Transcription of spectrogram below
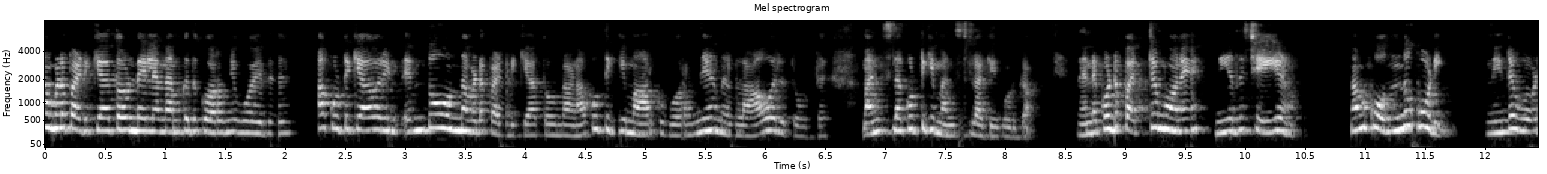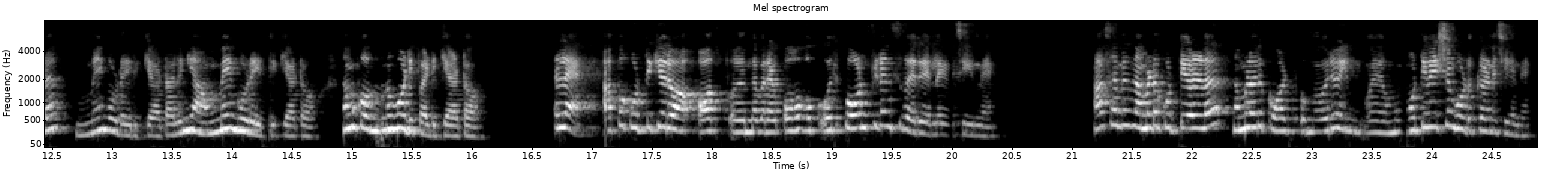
നമ്മൾ പഠിക്കാത്തതുകൊണ്ടല്ലേ നമുക്കിത് കുറഞ്ഞു പോയത്? ആ കുട്ടിക്ക് ആ ഒരു എന്തോ ഒന്നും അവിടെ പഠിക്കാത്തതുകൊണ്ടാണ് ആ കുട്ടിക്ക് മാർക്ക് കുറഞ്ഞെന്നുള്ള ആ ഒരു തോട്ട് മനസ്സിലാ കുട്ടിക്ക് മനസ്സിലാക്കി കൊടുക്കാം. നിന്നെ കൊണ്ട് പറ്റും മോനെ നീ അത് ചെയ്യണം. നമുക്ക് ഒന്നുകൂടി നിന്റെ കൂടെ ഉമ്മയും കൂടെ ഇരിക്കാട്ടോ അല്ലെങ്കിൽ അമ്മയും കൂടെ ഇരിക്കാട്ടോ നമുക്ക് ഒന്നും കൂടി പഠിക്കാട്ടോ അല്ലേ? അപ്പൊ കുട്ടിക്ക് ഒരു എന്താ പറയാ ഒരു കോൺഫിഡൻസ് വരികയല്ലേ ചെയ്യുന്നേ? ആ സമയത്ത് നമ്മുടെ കുട്ടികളിൽ നമ്മളൊരു ഒരു മോട്ടിവേഷൻ കൊടുക്കുകയാണ് ചെയ്യുന്നത്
